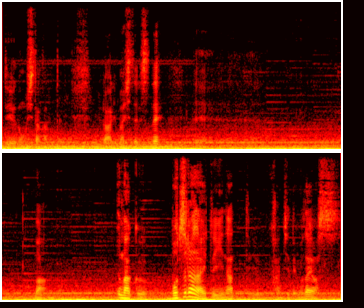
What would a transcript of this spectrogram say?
っていうのもしたかったりありましてですね、えー、まあうまくぼつらないといいなっていう感じでございます。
